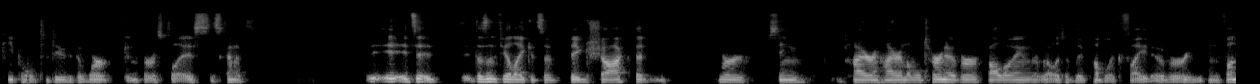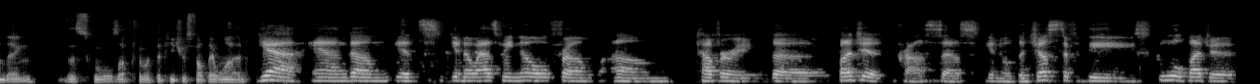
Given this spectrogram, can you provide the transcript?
people to do the work in the first place. It's kind of, it, it's a, it doesn't feel like it's a big shock that we're seeing higher and higher level turnover following a relatively public fight over even funding the schools up to what the teachers felt they wanted. Yeah, and um, it's, you know, as we know from um, covering the budget process, you know, the justif, the school budget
